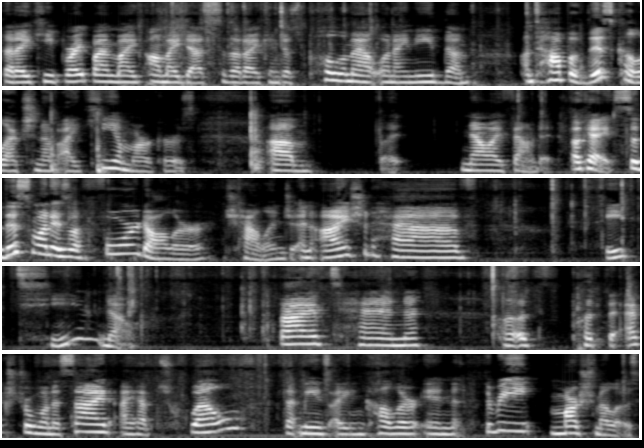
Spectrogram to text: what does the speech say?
that I keep right by my on my desk so that I can just pull them out when I need them on top of this collection of Ikea markers. Um, but now I found it. Okay, so this one is a $4 challenge and I should have 18? No, 5, 10, uh, let's put the extra one aside. I have 12. That means I can color in three marshmallows.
